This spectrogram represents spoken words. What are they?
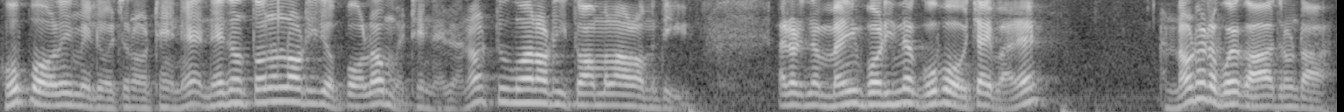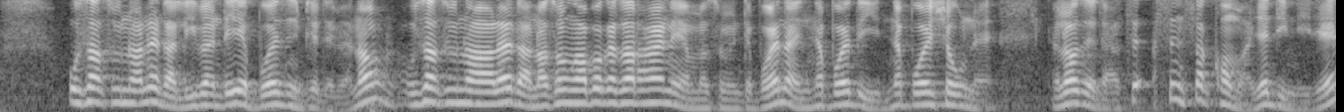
ဂိုးပေါ်လိမ့်မယ်လို့ကျွန်တော်ထင်တယ်အနည်းဆုံး3လုံးလောက်ထိတော့ပေါ်လောက်မယ်ထင်တယ်ဗျနော်2-1လောက်ထိသွားမလားတော့မသိဘူးအဲ့တော့ကျွန်တော် main body နဲ့ဂိုးပေါ်ကိုကြိုက်ပါတယ်နောက်ထပ်တစ်ပွဲကကျွန်တော်ဒါ အိုဆာဆူနာနဲ့ဒါလီဗန်တေးရဲ့ပွဲစဉ်ဖြစ်တယ်ဗျနော်အိုဆာဆူနာလည်းဒါနောက်ဆုံးငါးပွဲကစားထားတဲ့နေရာမှာဆိုရင်တပွဲနိုင်နှစ်ပွဲတည်နှစ်ပွဲရှုံးတယ်ဒါလို့ဆိုဒါအဆင့်ဆက်ခွန်မှာရက်တည်နေတယ်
